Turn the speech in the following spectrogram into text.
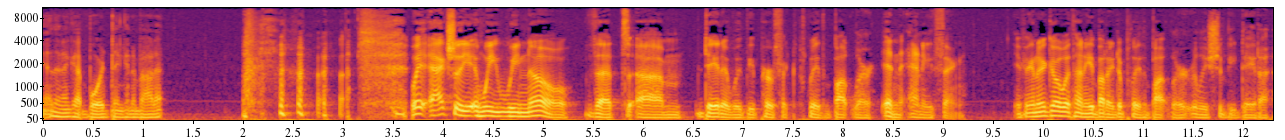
yeah, then I got bored thinking about it. Wait, actually, we, we know that um, Data would be perfect to play the butler in anything. If you're going to go with anybody to play the butler, it really should be Data.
